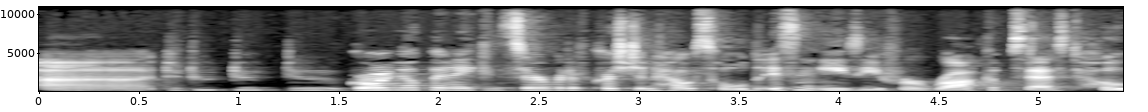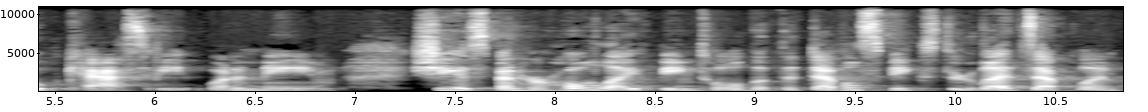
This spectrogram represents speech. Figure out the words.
Uh. Growing up in a conservative Christian household isn't easy for rock obsessed Hope Cassidy. What a name. She has spent her whole life being told that the devil speaks through Led Zeppelin,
